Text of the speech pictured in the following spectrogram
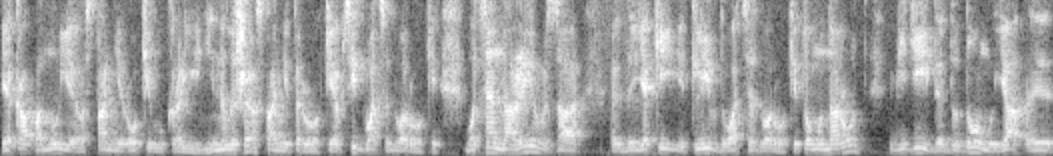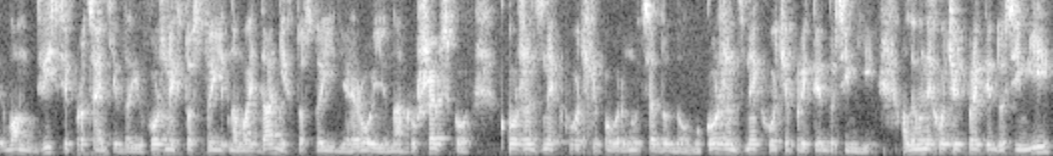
яка панує останні роки в Україні, і не лише останні три роки, а всі 22 роки. Бо це нарив за е, який тлів 22 роки. Тому народ відійде додому. Я е, вам 200% даю. Кожен, хто стоїть на майдані, хто стоїть герої на Грушевського, кожен з них хоче повернутися додому. Кожен з них хоче прийти до сім'ї, але вони хочуть прийти до сім'ї,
